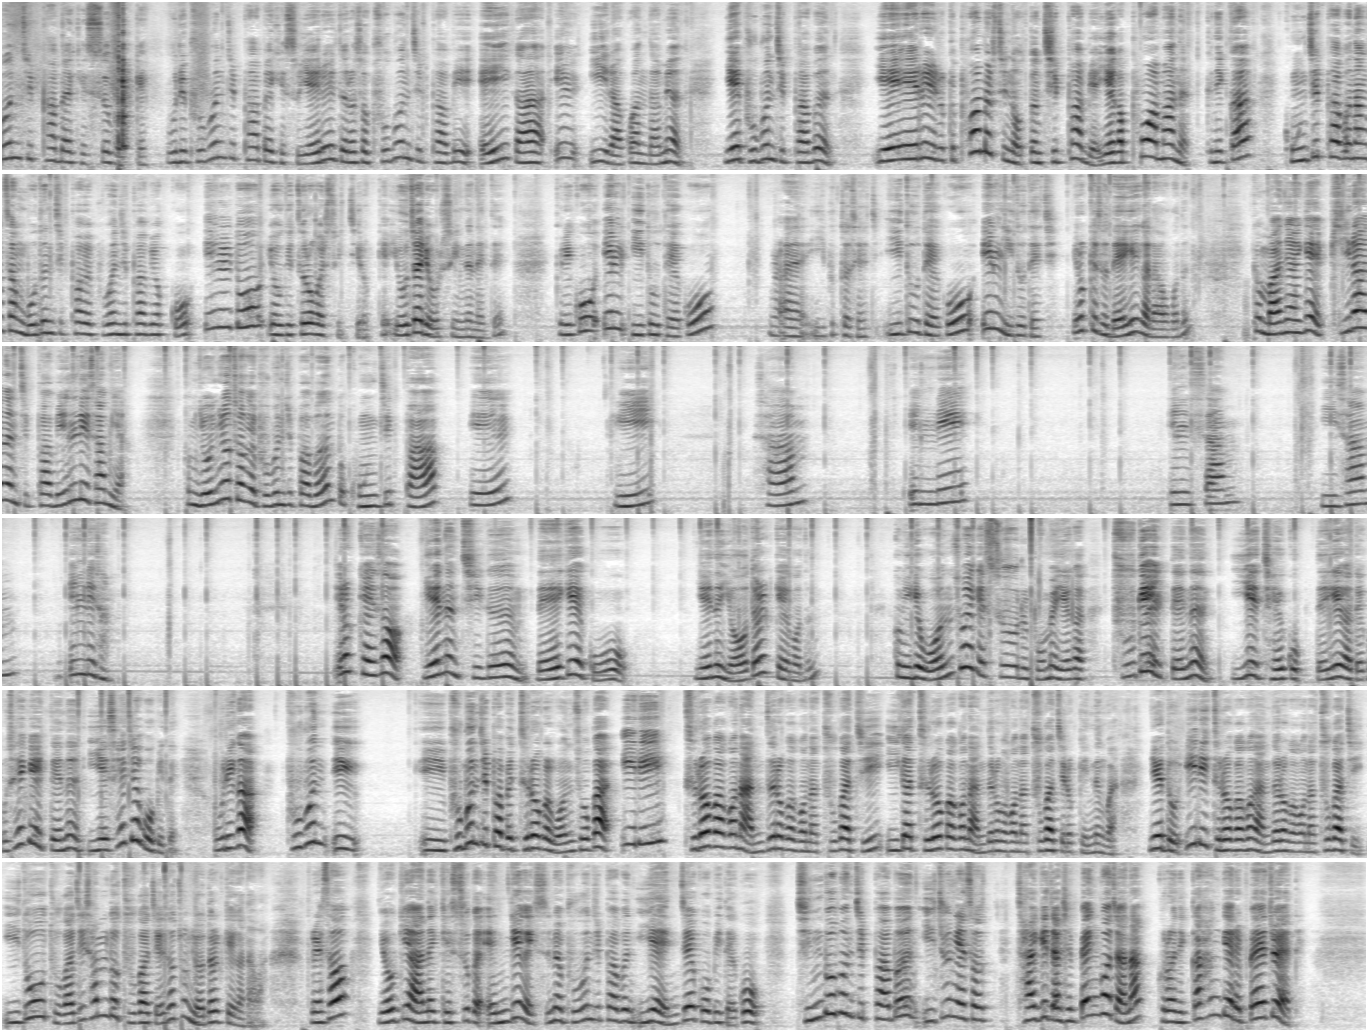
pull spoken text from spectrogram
부분 집합의 개수 볼게. 우리 부분 집합의 개수. 예를 들어서 부분 집합이 A가 1, 2라고 한다면 얘 부분 집합은 얘를 이렇게 포함할 수 있는 어떤 집합이야. 얘가 포함하는. 그러니까 공집합은 항상 모든 집합의 부분 집합이었고 1도 여기 들어갈 수 있지. 이렇게. 요 자리에 올 수 있는 애들. 그리고 1, 2도 되고 아, 2부터 세야지. 2도 되고 1, 2도 되지. 이렇게 해서 4개가 나오거든. 그럼 만약에 B라는 집합이 1, 2, 3이야. 그럼 요 녀석의 부분집합은 또 공집합 1, 2, 3, 1, 2, 1, 3, 2, 3, 1, 2, 3 이렇게 해서 얘는 지금 4개고 얘는 8개거든? 그럼 이게 원소의 개수를 보면 얘가 2개일 때는 2의 제곱 4개가 되고 3개일 때는 2의 세제곱이 돼. 우리가 부분 이, 이 부분 집합에 들어갈 원소가 1이 들어가거나 안 들어가거나 두 가지, 2가 들어가거나 안 들어가거나 두 가지 이렇게 있는 거야. 얘도 1이 들어가거나 안 들어가거나 두 가지, 2도 두 가지, 3도 두 가지에서 총 8개가 나와. 그래서 여기 안에 개수가 n개가 있으면 부분 집합은 2의 n제곱이 되고 진 부분 집합은 이 중에서 자기 자신 뺀 거잖아? 그러니까 한 개를 빼줘야 돼.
